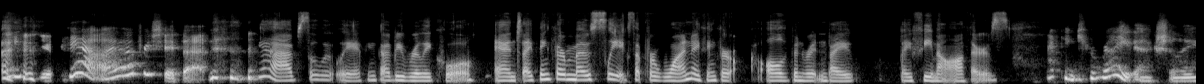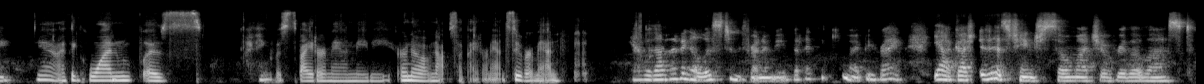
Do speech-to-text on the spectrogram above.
Thank you. Yeah, I appreciate that. yeah, absolutely. I think that'd be really cool. And I think they're mostly, except for one, I think they're all have been written by by female authors. I think you're right, actually. Yeah, I think one was, I think it was Spider Man, maybe, or no, not Spider Man, Superman. Yeah, without having a list in front of me, but I think you might be right. Yeah, gosh, it has changed so much over the last.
